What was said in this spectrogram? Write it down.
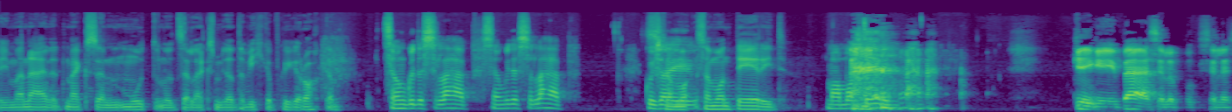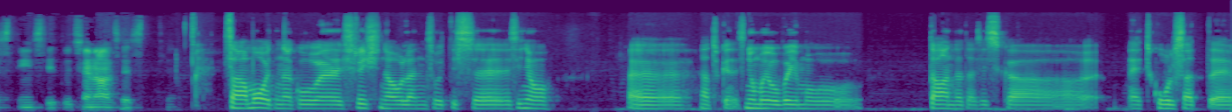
oi, ma näen, et Max on muutunud selleks, mida ta vihkab kõige rohkem. see on, kuidas see läheb, see on, kuidas see läheb. sa, sa, ei... sa monteerid. ma monteerin keegi ei pääse lõpuks sellest institutsionaalsest. samamoodi nagu Shrish Nolan suutis sinu Äh, natukene sinu mõjuvõimu taandada, siis ka need kuulsad äh,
